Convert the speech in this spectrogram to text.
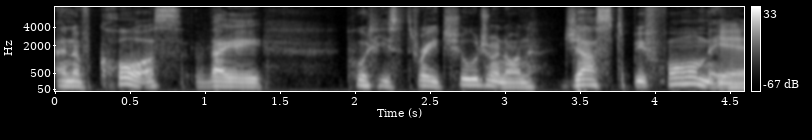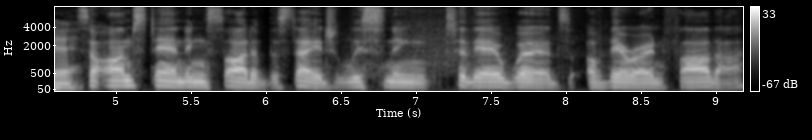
And of course, they put his three children on just before me. Yeah. So I'm standing side of the stage listening to their words of their own father.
